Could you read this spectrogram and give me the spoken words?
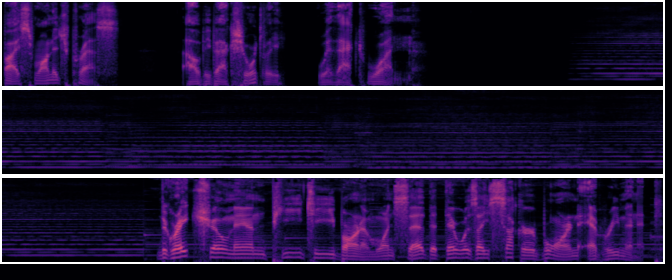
by Swanage Press. I'll be back shortly with Act 1. The great showman P.T. Barnum once said that there was a sucker born every minute.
